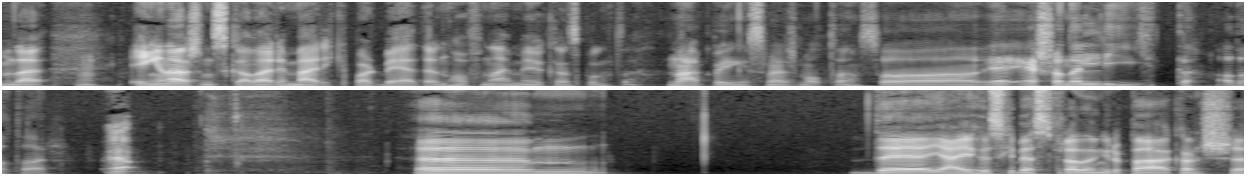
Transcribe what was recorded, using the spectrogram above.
Men det er Mm. ingen her som skal være merkbart bedre enn Hoffenheim i utgangspunktet. Nei, på ingen som helst måte. Så jeg, jeg skjønner lite av dette her. Ja. Um, det jeg husker best fra den gruppa, er kanskje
